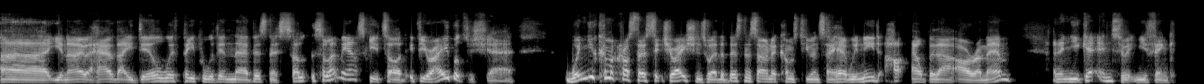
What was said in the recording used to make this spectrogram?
uh, you know, how they deal with people within their business. So, so let me ask you, Todd, if you're able to share, when you come across those situations where the business owner comes to you and say, "Hey, we need help with our RMM," and then you get into it and you think,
